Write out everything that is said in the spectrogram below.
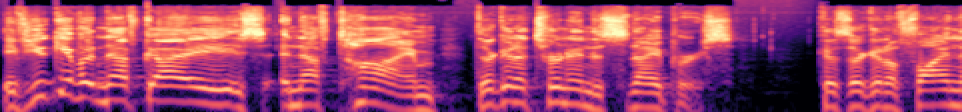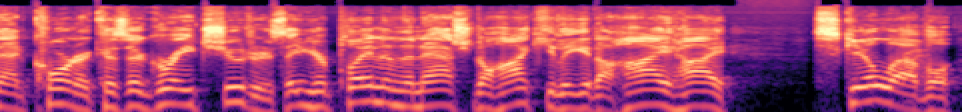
if you give enough guys enough time, they're going to turn into snipers because they're going to find that corner because they're great shooters. That you're playing in the National Hockey League at a high, high skill level.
